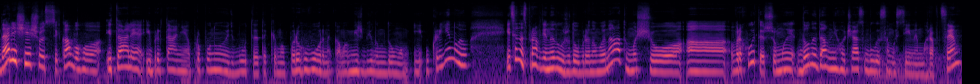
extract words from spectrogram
Далі ще щось цікавого. Італія і Британія пропонують бути такими переговорниками між Білим домом і Україною. І це насправді не дуже добра новина, тому що а, врахуйте, що ми до недавнього часу були самостійним гравцем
